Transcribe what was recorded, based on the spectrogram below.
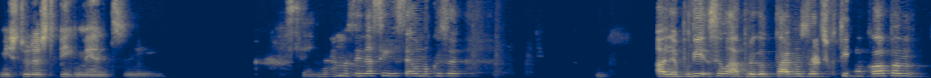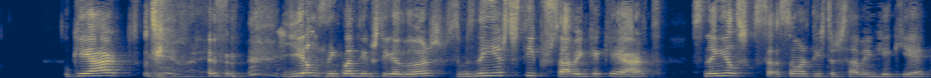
Misturas de pigmentos e. Sim. Ah, mas ainda assim isso é uma coisa. Olha, podia, sei lá, perguntarmos a discutir na Copa o que é arte e eles, enquanto investigadores, mas nem estes tipos sabem o que é que é arte, se nem eles que são artistas sabem o que é que é.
